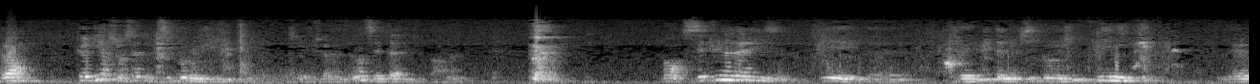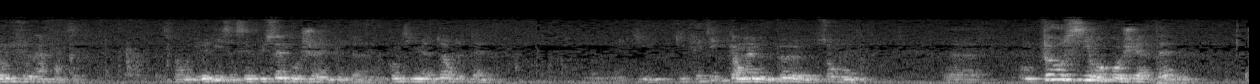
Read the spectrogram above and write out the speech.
Alors, que dire sur cette psychologie? Parce que jusqu'à maintenant, c'est elle qui parle. Hein. Bon, c'est une analyse qui est euh, réduite à une psychologie clinique des révolutionnaires français. Comme je le dis, ça c'est Lucien Cochin, qui un continuateur de Taine, qui, critique quand même un peu son monde. Euh, on peut aussi reprocher à Taine euh,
